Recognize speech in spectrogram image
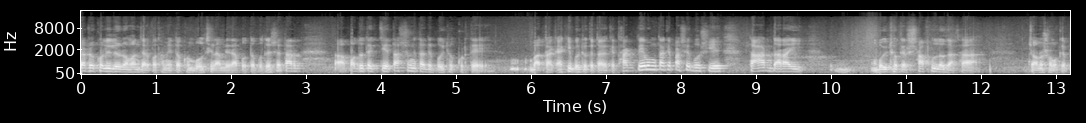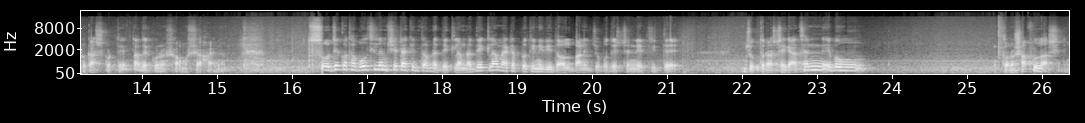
ডক্টর খলিলুর রহমান, যার কথা আমি তখন বলছিলাম নিরাপত্তা প্রদেশে তার পদত্যাগ চেয়ে তার সঙ্গে তাদের বৈঠক করতে বা তাকে একই বৈঠকে তাকে থাকতে এবং তাকে পাশে বসিয়ে তার দ্বারাই বৈঠকের সাফল্য গাথা জনসমক্ষে প্রকাশ করতে তাদের কোনো সমস্যা হয় না। সো যে কথা বলছিলাম সেটা কিন্তু আমরা দেখলাম না। দেখলাম একটা প্রতিনিধি দল বাণিজ্য উপদেষ্টার নেতৃত্বে যুক্তরাষ্ট্রে গেছেন এবং কোনো সাফল্য আসেনি।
